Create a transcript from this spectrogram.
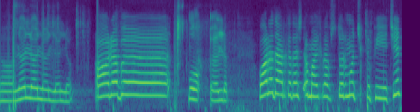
La la la la la la. Araba. Bu öldüm. Bu arada arkadaşlar Minecraft Store'uma çıktı Pi için.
